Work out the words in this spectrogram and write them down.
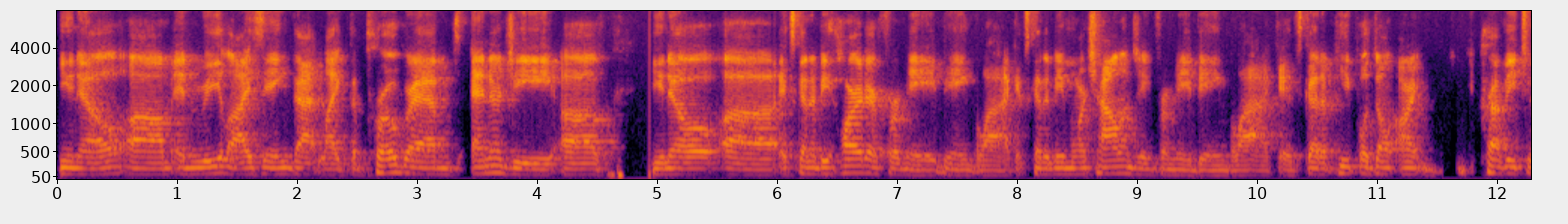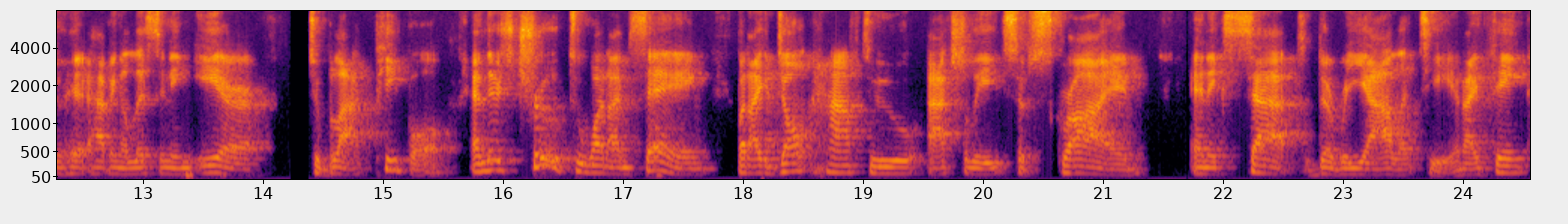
you know, um, and realizing that like the programmed energy of, you know, uh, it's going to be harder for me being black. It's going to be more challenging for me being black. It's going to people don't aren't privy to hit, having a listening ear to black people. And there's truth to what I'm saying, but I don't have to actually subscribe and accept the reality. And I think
